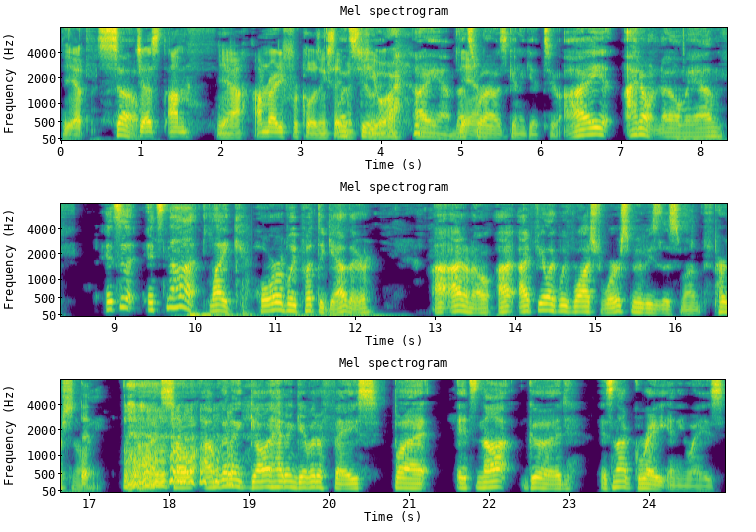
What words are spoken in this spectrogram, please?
Yep. So Just, um, yeah, I'm ready for closing statements let's do if you it. are. I am. That's Yeah. what I was gonna get to. I I don't know, man. It's a it's not like horribly put together. I, I don't know. I, I feel like we've watched worse movies this month, personally. Uh, so I'm gonna go ahead and give it a face, but it's not good. It's not great, anyways.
